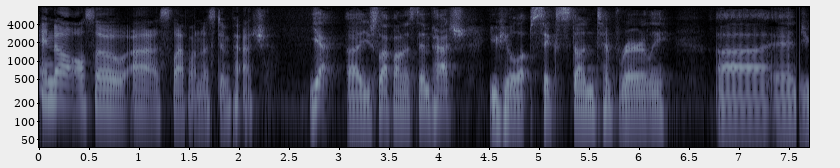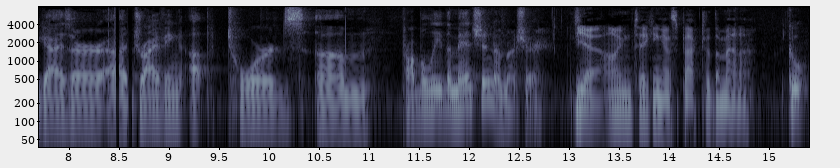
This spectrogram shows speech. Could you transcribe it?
And I'll also uh, slap on a stim patch. Yeah, uh, you slap on a stim patch. You heal up six stun temporarily, uh, and you guys are uh, driving up towards um, probably the mansion. I'm not sure. Yeah, I'm taking us back to the manor. Cool.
